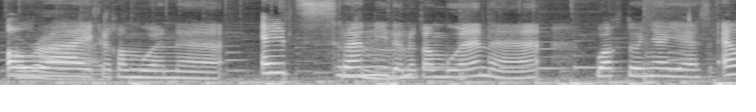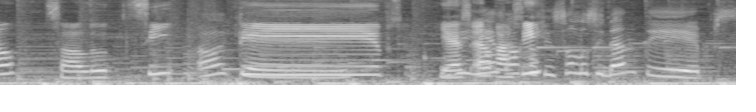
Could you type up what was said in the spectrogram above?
Alright, rekam buana. Eits, Rani Mhm. dan rekam buana. Waktunya YSL solusi Oke. tips. Jadi YSL kasih solusi dan tips.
